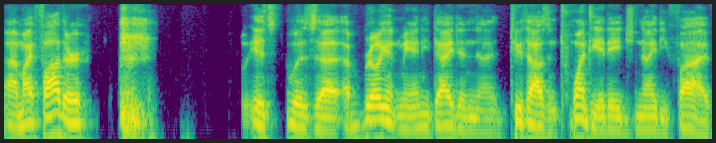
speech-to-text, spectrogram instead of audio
Uh, my father is was a, a, brilliant man. He died in uh, 2020 at age 95.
